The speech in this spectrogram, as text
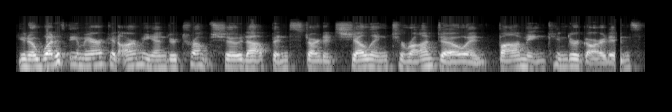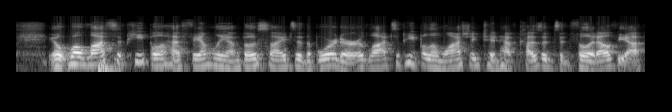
You know, what if the American army under Trump showed up and started shelling Toronto and bombing kindergartens? You know, well, lots of people have family on both sides of the border. Lots of people in Washington have cousins in Philadelphia.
